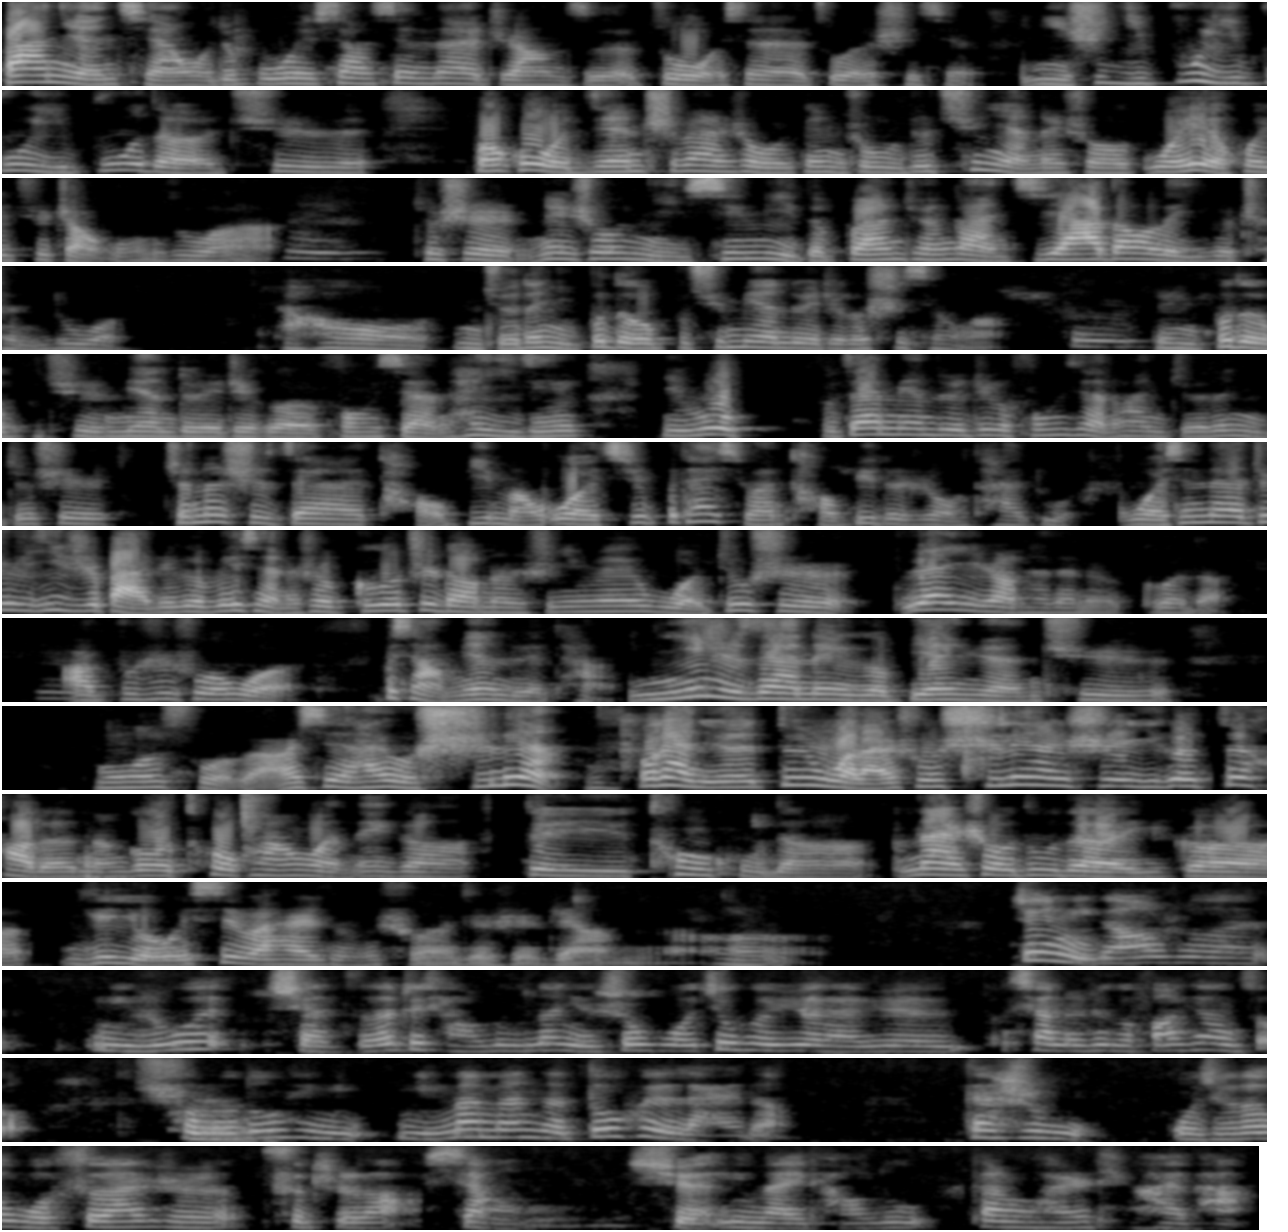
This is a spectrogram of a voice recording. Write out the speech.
八年前我就不会像现在这样子做我现在做的事情。你是一步一步一步的去，包括我今天吃饭的时候，我跟你说，我就去年那时候我也会去找工作啊，嗯，就是那时候你心里的不安全感积压到了一个程度。然后你觉得你不得不去面对这个事情了，嗯，就你不得不去面对这个风险。他已经，你如果不再面对这个风险的话，你觉得你就是真的是在逃避吗？我其实不太喜欢逃避的这种态度。我现在就是一直把这个危险的事儿搁置到那儿，是因为我就是愿意让他在那儿搁的，而不是说我不想面对它。你一直在那个边缘去。摸索吧，而且还有失恋。我感觉对于我来说，失恋是一个最好的能够拓宽我那个对于痛苦的耐受度的一个一个游戏吧，还是怎么说？就是这样子的。嗯，就你刚刚说的，你如果选择这条路，那你的生活就会越来越向着这个方向走。很多东西你你慢慢的都会来的。但是我我觉得我虽然是辞职了，想选另外一条路，但是我还是挺害怕。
